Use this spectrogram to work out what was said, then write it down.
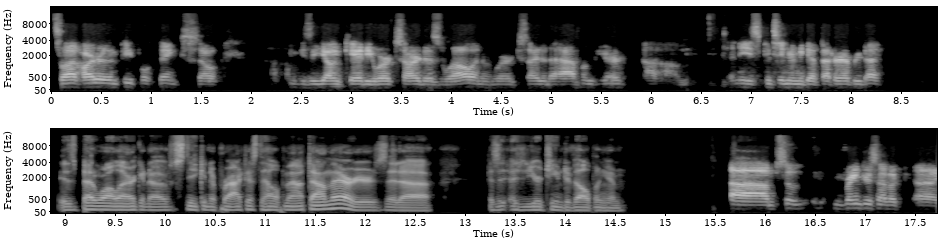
it's a lot harder than people think. So he's a young kid. He works hard as well, and we're excited to have him here. Um, and he's continuing to get better every day. Is Benoit Allaire going to sneak into practice to help him out down there, or is it uh is, it, is your team developing him? Um, so Rangers have a, a,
